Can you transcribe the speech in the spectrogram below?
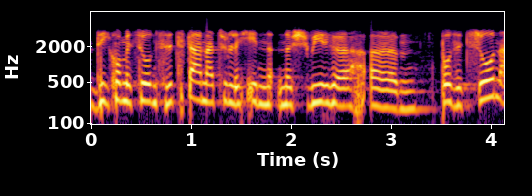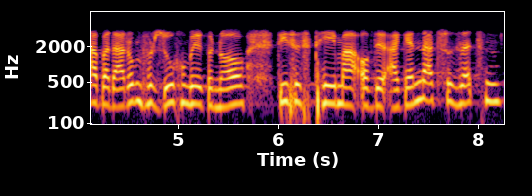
die Kommission sitzt da natürlich in einer schwierigen ähm, Position, aber darum versuchen wir genau dieses Thema auf der Agenda zu setzen.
